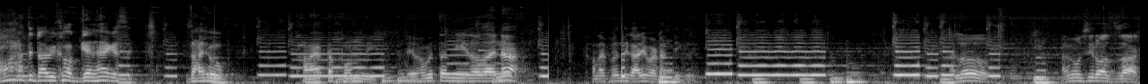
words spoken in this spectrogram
আমার হাতে ডাবি খাওয়া জ্ঞান হয়ে গেছে। যাই হোক থানায় একটা ফোন দিই। এভাবে তো নিয়ে যাওয়া যায় না। থানায় ফোন দিয়ে গাড়ি পাঠার দিকে হ্যালো আমি ওসি রজ্জাক।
